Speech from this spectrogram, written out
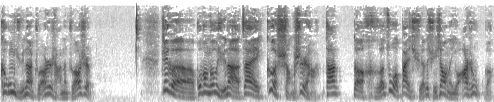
科工局呢？主要是啥呢？主要是这个国防科工局呢，在各省市哈，它的合作办学的学校呢有二十五个，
